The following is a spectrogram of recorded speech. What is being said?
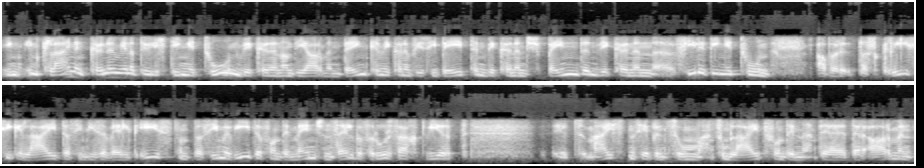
Im, Im Kleinen können wir natürlich Dinge tun. Wir können an die Armen denken, wir können für sie beten, wir können spenden, wir können äh, viele Dinge tun. Aber das riesige Leid, das in dieser Welt ist und das immer wieder von den Menschen selber verursacht wird, meistens eben zum, zum Leid von den, der, der Armen,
